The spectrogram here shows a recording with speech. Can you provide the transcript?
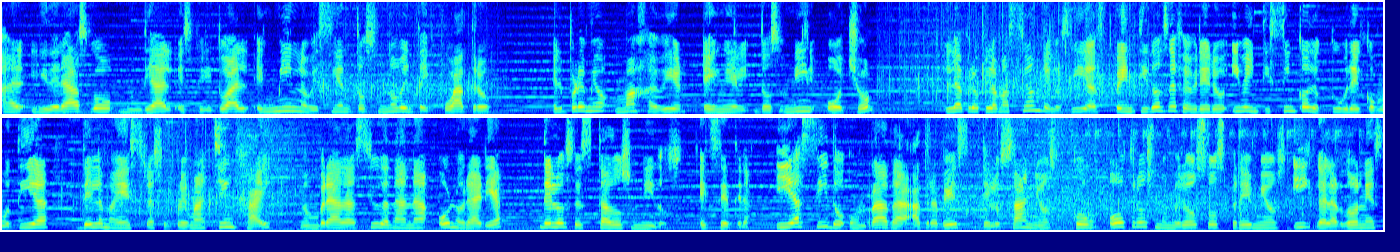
al Liderazgo Mundial Espiritual en 1994, el Premio Mahavir en el 2008 la proclamación de los días 22 de febrero y 25 de octubre como Día de la Maestra Suprema Hai, nombrada ciudadana honoraria de los Estados Unidos, etc. Y ha sido honrada a través de los años con otros numerosos premios y galardones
